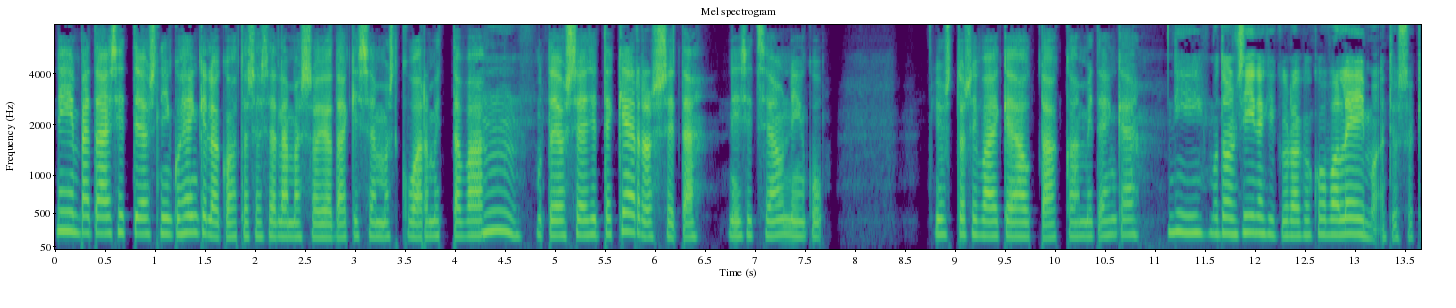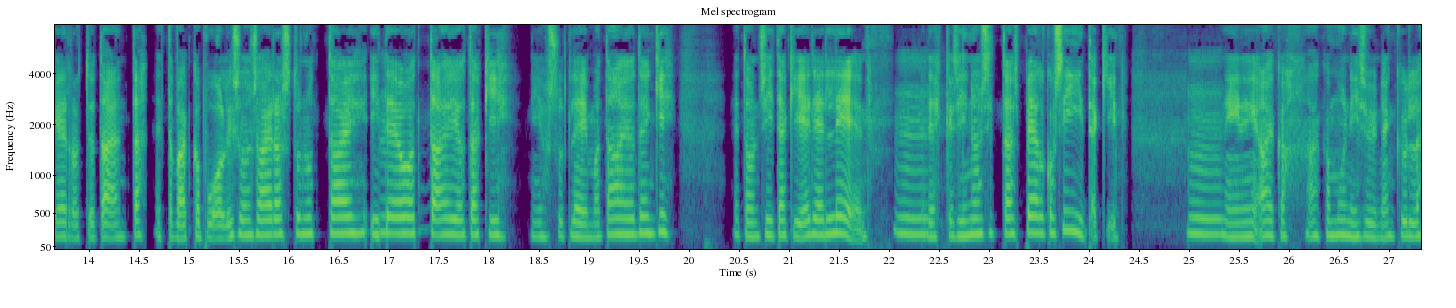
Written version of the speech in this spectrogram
Niinpä, tai sitten jos niin kuin henkilökohtaisessa elämässä on jotakin semmoista kuormittavaa, mm. mutta jos se ei sitten kerro sitä, niin sitten se on niin kuin just tosi vaikea auttaakaan mitenkään. Niin, mutta on siinäkin kyllä aika kova leima, että jos sä kerrot jotain, että, että vaikka puoliso on sairastunut tai itse mm. oot tai jotakin, niin jos sut leimataan jotenkin, että on sitäkin edelleen. Mm. Et ehkä siinä on sitten taas pelko siitäkin. Mm. Niin, niin aika, aika monisyinen kyllä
